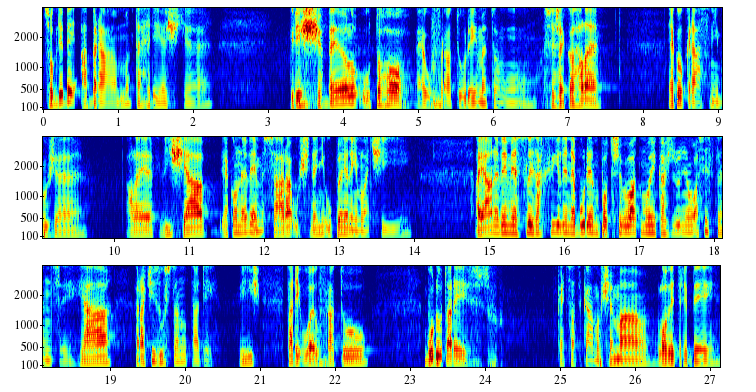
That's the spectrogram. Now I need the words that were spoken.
Co kdyby Abram tehdy ještě když byl u toho Eufratu, dejme tomu, si řekl, hele, jako krásný bože, ale víš, já jako nevím, Sára už není úplně nejmladší a já nevím, jestli za chvíli nebudem potřebovat moji každodennou asistenci. Já radši zůstanu tady, víš, tady u Eufratu, budu tady kecat s kámošema, lovit ryby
